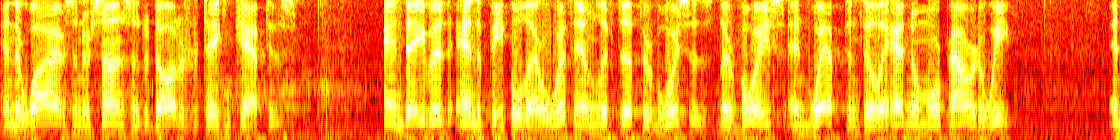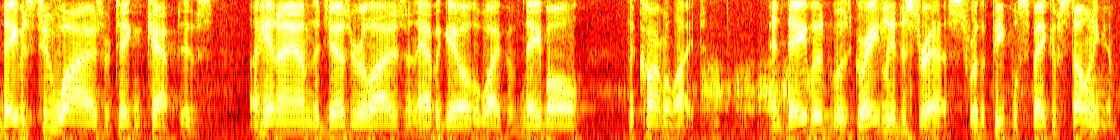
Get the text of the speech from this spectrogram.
and their wives and their sons and their daughters were taken captives. And David and the people that were with him lifted up their voices, their voice, and wept until they had no more power to weep. And David's two wives were taken captives, Ahinoam the Jezreelite, and Abigail the wife of Nabal the Carmelite. And David was greatly distressed, for the people spake of stoning him,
